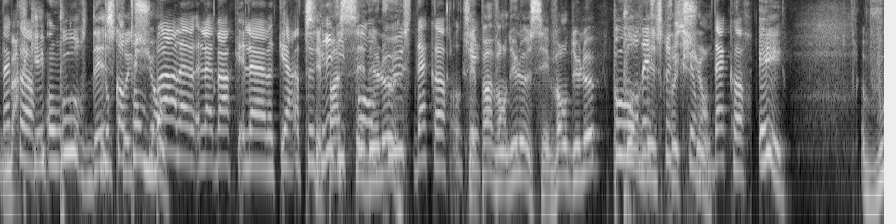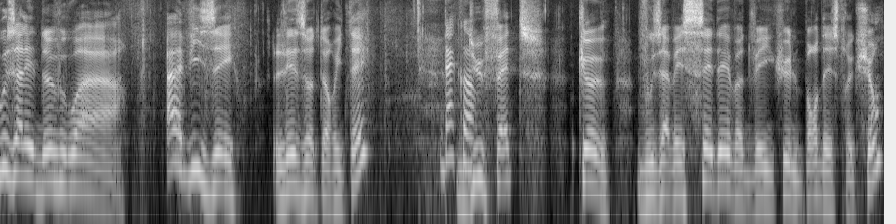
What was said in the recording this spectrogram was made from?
d'accord. Marqué On- pour Donc quand destruction. on barre la, la, marque- la carte C'est grise, pas il faut en cédez-le. plus. D'accord. C'est pas vendu-le, c'est vendu-le pour, Pour destruction, destruction. d'accord. Et vous allez devoir aviser les autorités du fait que vous avez cédé votre véhicule pour destruction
